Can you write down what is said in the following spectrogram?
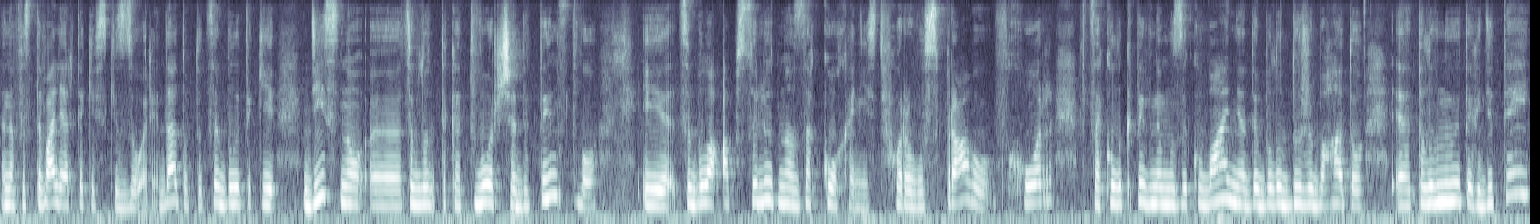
на фестивалі Артеківські зорі. Да? Тобто це були такі дійсно, це було таке творче дитинство, і це була абсолютна закоханість в хорову справу, в хор, в це колективне музикування, де було дуже багато е, талановитих дітей.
